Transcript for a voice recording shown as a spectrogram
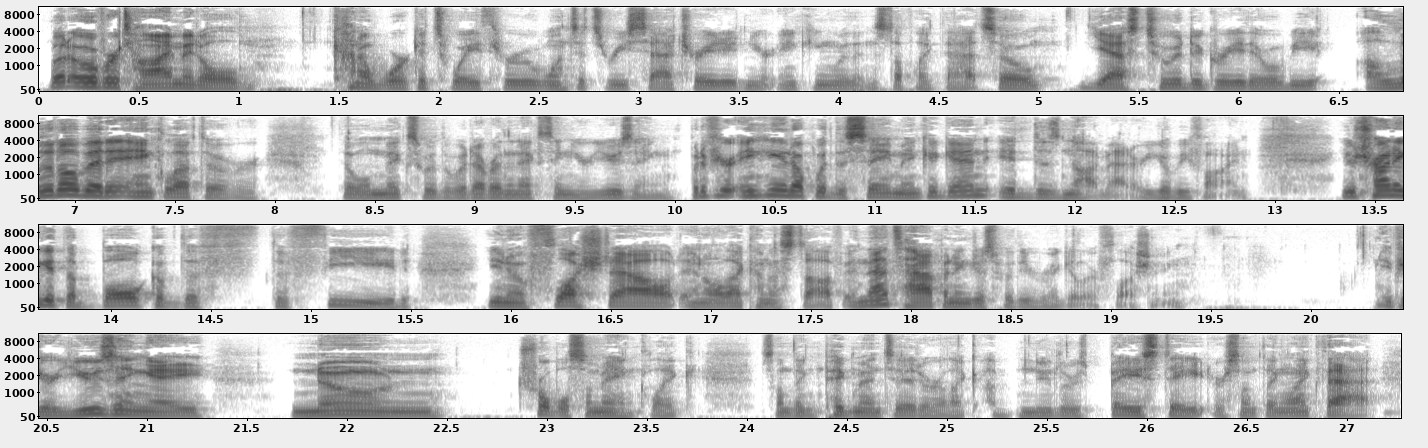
But over time, it'll kind of work its way through once it's resaturated and you're inking with it and stuff like that. So, yes, to a degree, there will be a little bit of ink left over that will mix with whatever the next thing you're using. But if you're inking it up with the same ink again, it does not matter. You'll be fine. You're trying to get the bulk of the f- the feed, you know, flushed out and all that kind of stuff, and that's happening just with your regular flushing. If you're using a known troublesome ink like something pigmented or like a Noodler's Baystate or something like that,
